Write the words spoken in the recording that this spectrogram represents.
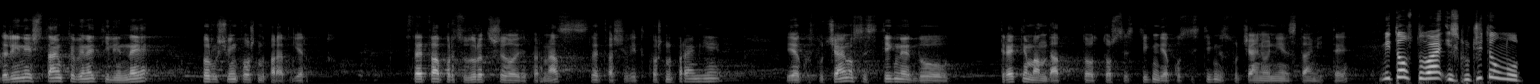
Дали ние ще ставим кабинет или не, първо ще видим какво ще направят ГЕРБ. След това процедурата ще дойде при нас, след това ще видите какво ще направим ние. И ако случайно се стигне до третия мандат, т.е. то ще се стигне, ако се стигне случайно, ние ставим и те. Ми то с това изключително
